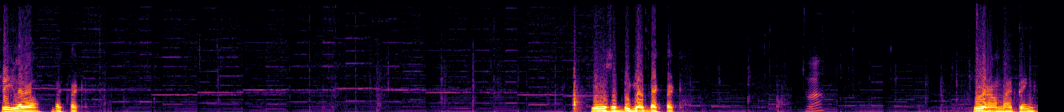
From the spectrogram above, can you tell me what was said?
Three level backpack. Here is a bigger backpack. What? Here on my ping.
